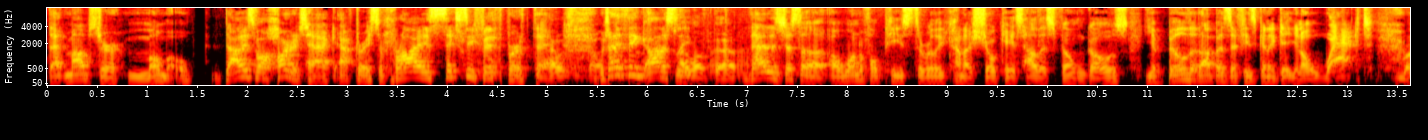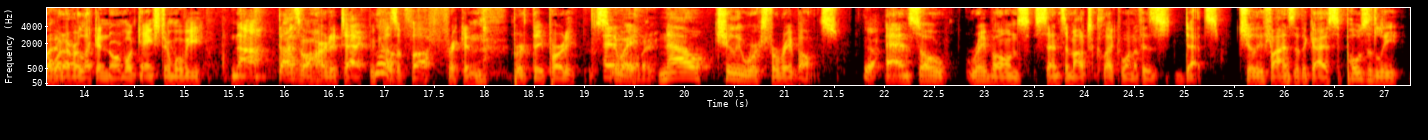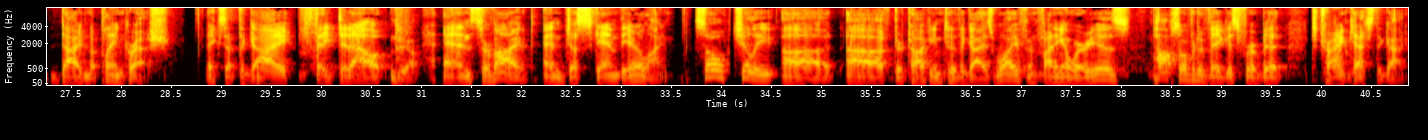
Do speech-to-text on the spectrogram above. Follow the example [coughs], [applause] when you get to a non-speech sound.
that mobster, Momo, dies of a heart attack after a surprise 65th birthday. That was which I think, honestly, I love that. That is just a, a wonderful piece to really kind of showcase how this film goes. You build it up as if he's going to get, you know, whacked or whatever, like a normal gangster movie. Nah, dies of a heart attack because No. of a freaking birthday party. so anyway, funny. now Chili works for Ray Bones. Yeah. And so Ray Bones sends him out to collect one of his debts. Chili finds that the guy supposedly died in a plane crash, except the guy faked it out Yeah. [laughs] and survived and just scammed the airline. So Chili, uh, uh, after talking to the guy's wife and finding out where he is, pops over to Vegas for a bit to try and catch the guy.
